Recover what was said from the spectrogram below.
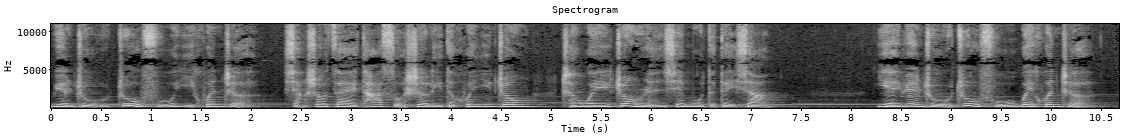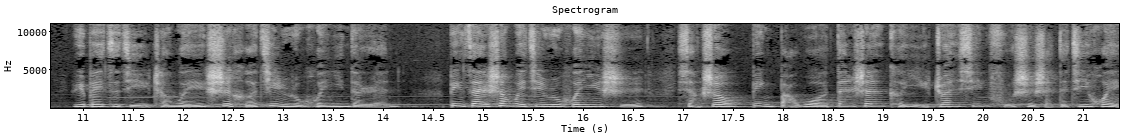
愿主祝福已婚者，享受在他所设立的婚姻中，成为众人羡慕的对象；也愿主祝福未婚者。预备自己成为适合进入婚姻的人，并在尚未进入婚姻时，享受并把握单身可以专心服侍神的机会。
